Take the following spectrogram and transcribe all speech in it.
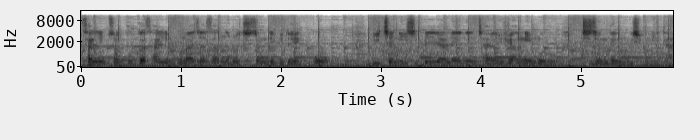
산림청 국가산림문화자산으로 지정되기도 했고 2021년에는 자연휴양림으로 지정된 곳입니다.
